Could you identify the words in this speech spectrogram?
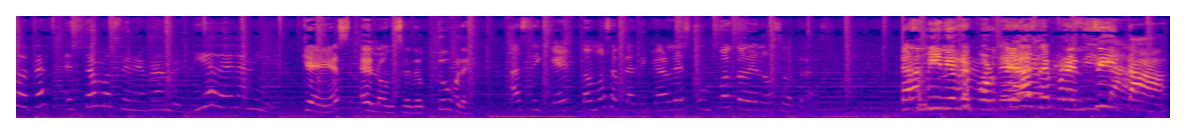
nosotras estamos celebrando el Día de la Niña, que es el 11 de octubre. Así que vamos a platicarles un poco de nosotras. Las mini reporteras de Prensita.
